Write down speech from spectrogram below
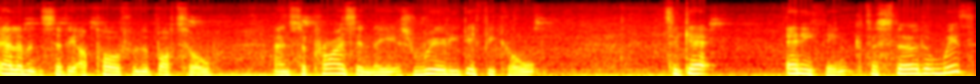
elements of it are poured from the bottle and surprisingly it's really difficult to get anything to stir them with.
